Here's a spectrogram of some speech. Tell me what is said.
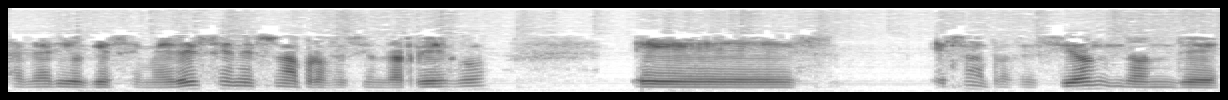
salario que se merecen, es una profesión de riesgo, es, es una profesión donde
